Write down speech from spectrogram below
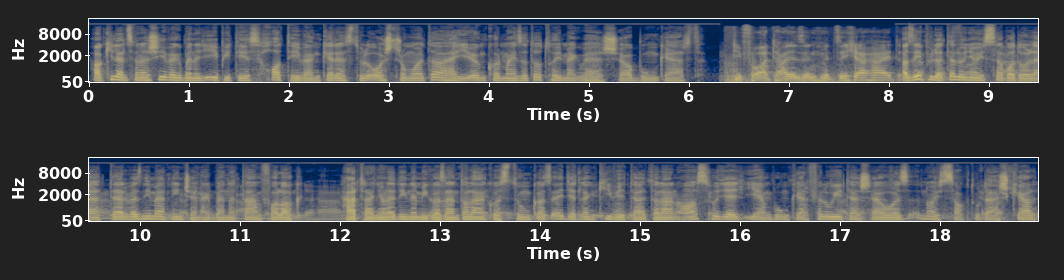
A 90-es években egy építész hat éven keresztül ostromolta a helyi önkormányzatot, hogy megvehesse a bunkert. Az épület előnyei szabadon lehet tervezni, mert nincsenek benne támfalak. Hátrányal eddig nem igazán találkoztunk, az egyetlen kivétel talán az, hogy egy ilyen bunker felújításához nagy szaktudás kell.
